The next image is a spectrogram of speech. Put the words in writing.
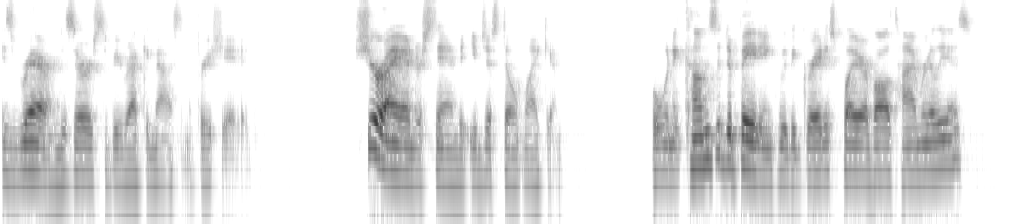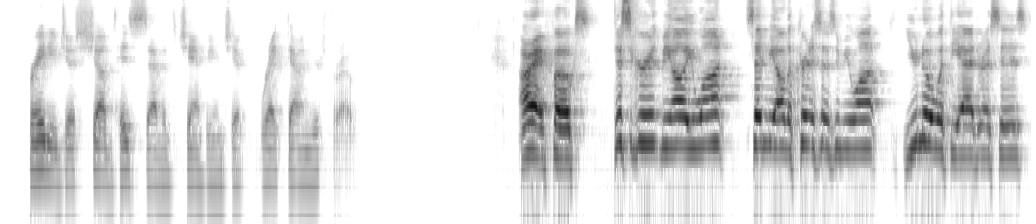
is rare and deserves to be recognized and appreciated. Sure, I understand that you just don't like him. But when it comes to debating who the greatest player of all time really is, Brady just shoved his seventh championship right down your throat. All right, folks, disagree with me all you want. Send me all the criticism you want. You know what the address is.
